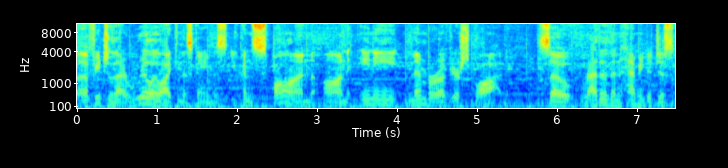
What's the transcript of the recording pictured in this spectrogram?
a feature that I really like in this game is you can spawn on any member of your squad. So rather than having to just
